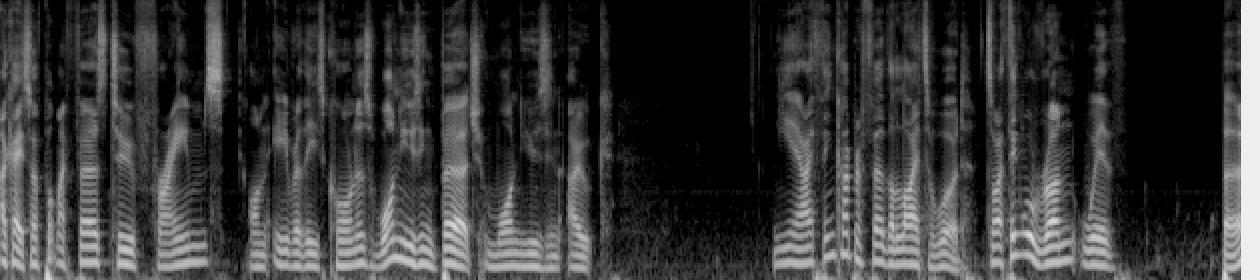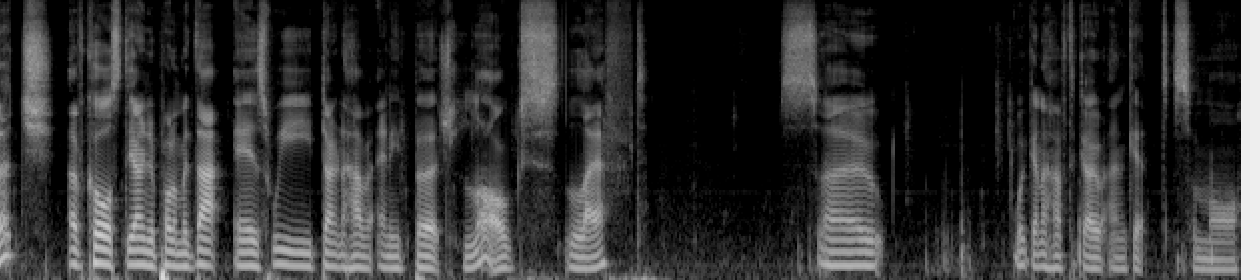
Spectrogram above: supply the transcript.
Okay, so I've put my first two frames on either of these corners, one using birch and one using oak. Yeah, I think I prefer the lighter wood. So I think we'll run with birch. Of course, the only problem with that is we don't have any birch logs left. So we're going to have to go and get some more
